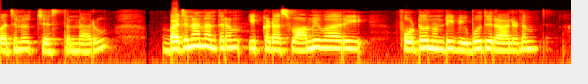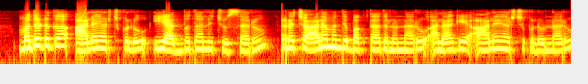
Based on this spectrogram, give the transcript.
భజనలు చేస్తున్నారు. భజనానంతరం ఇక్కడ స్వామివారి ఫోటో నుండి విభూది రాలడం మొదటగా ఆలయ అర్చకులు ఈ అద్భుతాన్ని చూశారు. ఇక్కడ చాలా మంది భక్తాదులు ఉన్నారు అలాగే ఆలయ అర్చకులు ఉన్నారు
